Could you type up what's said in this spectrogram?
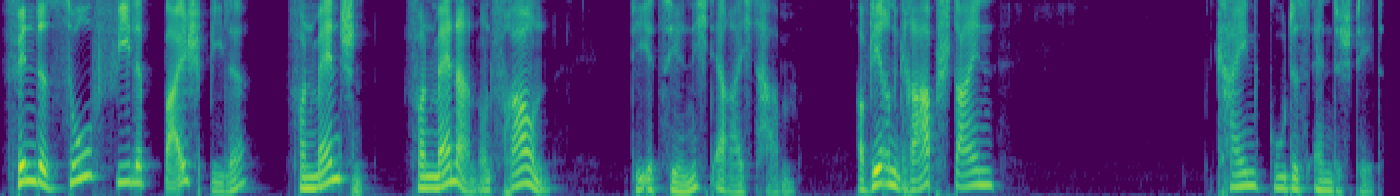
finde so viele Beispiele von Menschen, von Männern und Frauen, die ihr Ziel nicht erreicht haben auf deren Grabstein kein gutes Ende steht,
